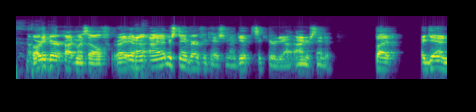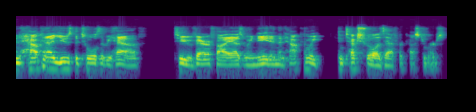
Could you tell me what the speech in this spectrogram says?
I've already verified myself, right? And I, I understand verification. I get security. I, I understand it. But again, how can I use the tools that we have to verify as we need? And then how can we contextualize that for customers?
